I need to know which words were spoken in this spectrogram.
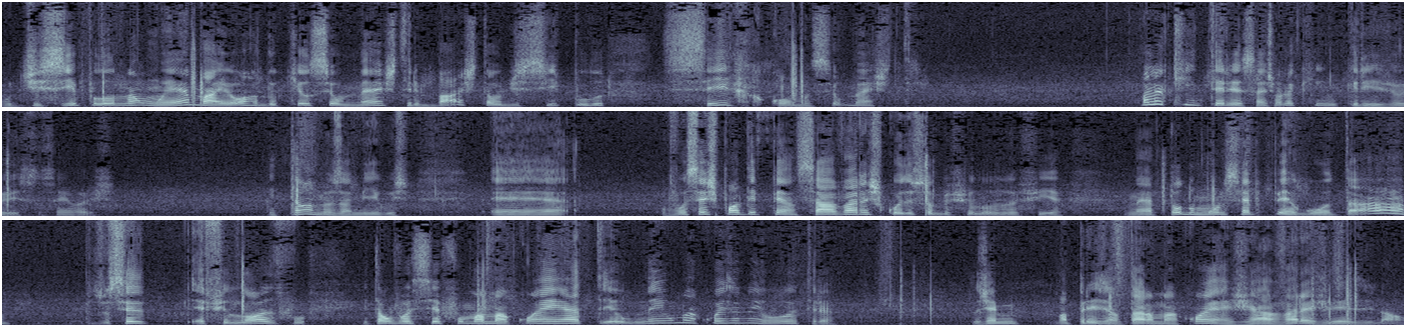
o discípulo não é maior do que o seu mestre, basta o discípulo ser como seu mestre. Olha que interessante, olha que incrível isso, senhores. Então, meus amigos, é, vocês podem pensar várias coisas sobre filosofia. Né? Todo mundo sempre pergunta: ah, você é filósofo, então você fuma maconha e é ateu. Nenhuma coisa nem outra. Já me apresentaram maconha? Já, várias vezes. Não,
